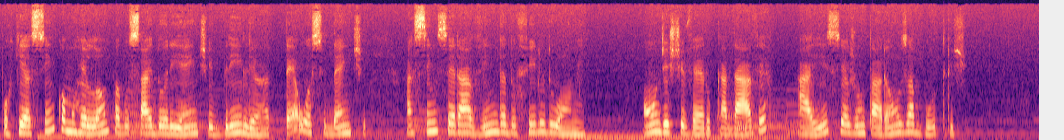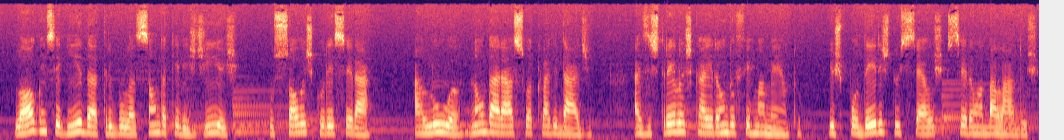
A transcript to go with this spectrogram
Porque assim como o relâmpago sai do oriente e brilha até o ocidente, assim será a vinda do filho do homem. Onde estiver o cadáver, aí se ajuntarão os abutres. Logo em seguida à tribulação daqueles dias, o sol escurecerá a lua não dará sua claridade, as estrelas cairão do firmamento e os poderes dos céus serão abalados.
